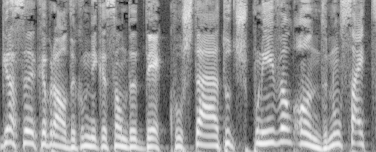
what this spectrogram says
Graça Cabral, da comunicação da DECO, está tudo disponível onde? Num site,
